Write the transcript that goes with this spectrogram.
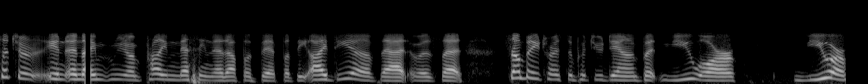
such a, and I'm, you know, I'm probably messing that up a bit, but the idea of that was that somebody tries to put you down, but you are, you are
